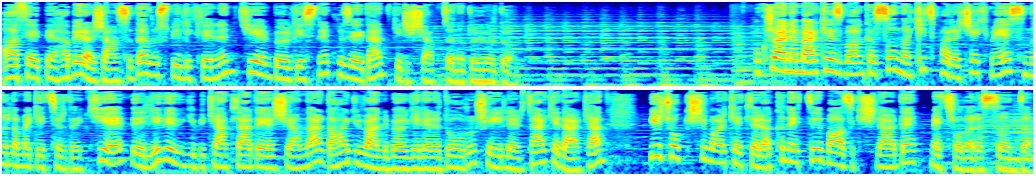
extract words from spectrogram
AFP haber ajansı da Rus birliklerinin Kiev bölgesine kuzeyden giriş yaptığını duyurdu. Ukrayna Merkez Bankası nakit para çekmeye sınırlama getirdi. Kiev ve Lviv gibi kentlerde yaşayanlar daha güvenli bölgelere doğru şehirleri terk ederken birçok kişi marketlere akın etti, bazı kişiler de metrolara sığındı.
